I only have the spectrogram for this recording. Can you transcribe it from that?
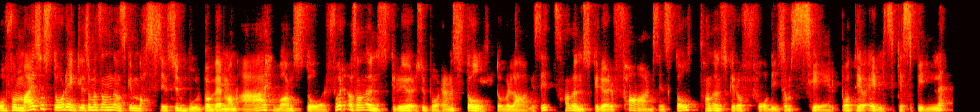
Og For meg så står det egentlig som et sånn ganske massivt symbol på hvem han er, hva han står for. Altså Han ønsker å gjøre supporterne stolte over laget sitt. Han ønsker å gjøre faren sin stolt. Han ønsker å få de som ser på, til å elske spillet.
